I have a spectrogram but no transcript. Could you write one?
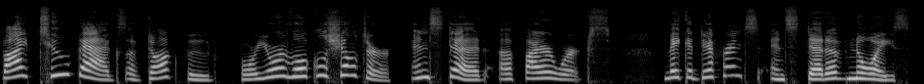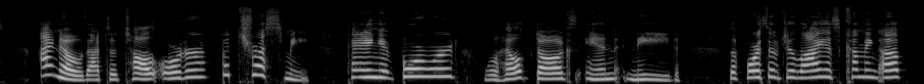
Buy two bags of dog food for your local shelter instead of fireworks. Make a difference instead of noise. I know that's a tall order, but trust me, paying it forward will help dogs in need. The 4th of July is coming up,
